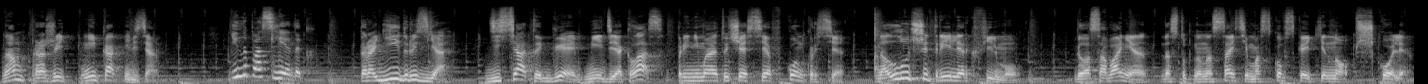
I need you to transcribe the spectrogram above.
нам прожить никак нельзя. И напоследок, Дорогие друзья, 10 Г медиакласс принимает участие в конкурсе на лучший трейлер к фильму. Голосование доступно на сайте Московское кино в школе.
